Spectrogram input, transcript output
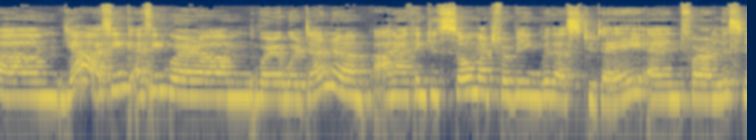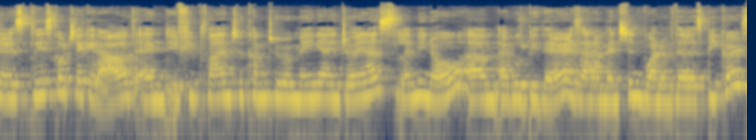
Um, yeah, I think I think we're um, we're we're done. Um, Anna, thank you so much for being with us today. And for our listeners, please go check it out. And if you plan to come to Romania and join us, let me know. Um, I will be there, as Anna mentioned, one of the speakers.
